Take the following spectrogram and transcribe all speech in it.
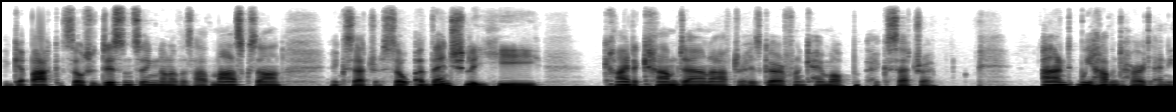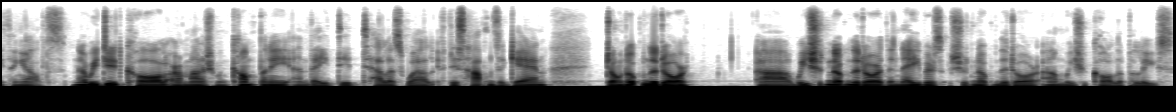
hey get back social distancing none of us have masks on etc so eventually he kind of calmed down after his girlfriend came up etc and we haven't heard anything else. Now we did call our management company and they did tell us well if this happens again don't open the door. Uh, we shouldn't open the door the neighbors shouldn't open the door and we should call the police.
